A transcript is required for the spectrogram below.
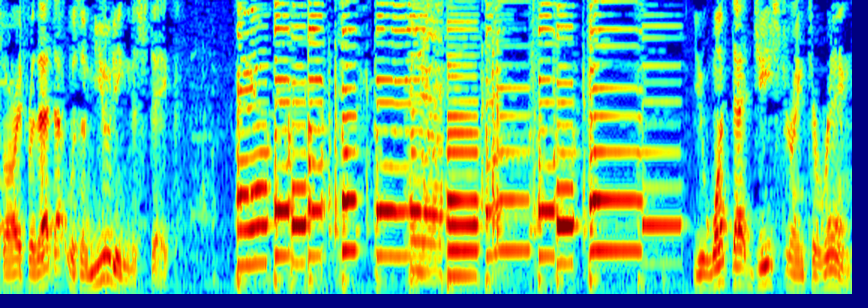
Sorry for that. That was a muting mistake. You want that G string to ring.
